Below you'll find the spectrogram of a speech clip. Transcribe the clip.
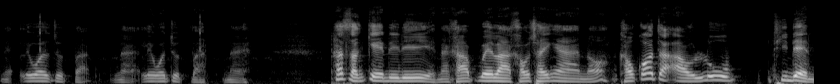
เนี่ยเรียกว่าจุดตัดนะเรียกว่าจุดตัดนะถ้าสังเกตดีๆนะครับ เวลาเขาใช้งานเนาะเขาก็จะเอารูปที่เด่น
